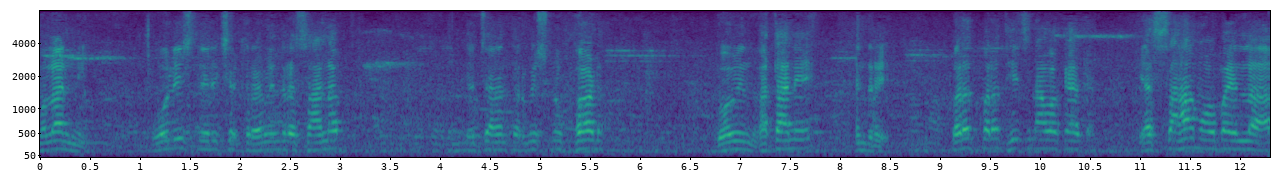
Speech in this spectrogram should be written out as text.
मुलांनी पोलीस निरीक्षक रवींद्र सानप त्याच्यानंतर विष्णू फड गोविंद भताने केंद्रे. परत परत हीच नावं काय आहेत? या सहा मोबाईलला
